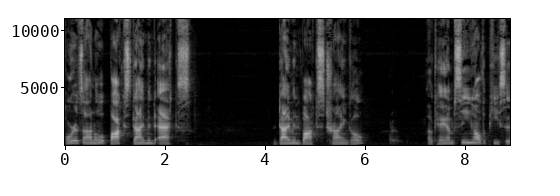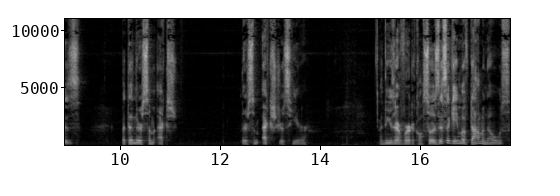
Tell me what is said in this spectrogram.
Horizontal, box, diamond, X. Diamond, box, triangle. Okay, I'm seeing all the pieces. But then there's some ex there's some extras here. And these are vertical. So is this a game of dominoes?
